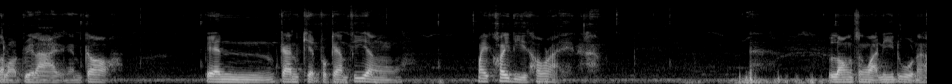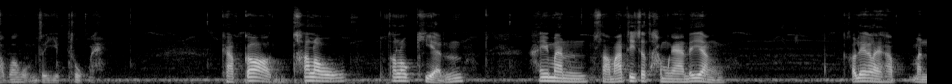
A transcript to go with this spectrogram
ตลอดเวลาอย่างนั้นก็ เป็นการเขียนโปรแกรมที่ยัง ไม่ค่อยดีเท่าไหร่นะครับ ลองจังหวะนี้ดูนะครับ ว่าผมจะหยิบถูกไหมครับก็ถ้าเราถ้าเราเขียนให้มันสามารถที่จะทำงานได้อย่างเขาเรียกอะไรครับ มัน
